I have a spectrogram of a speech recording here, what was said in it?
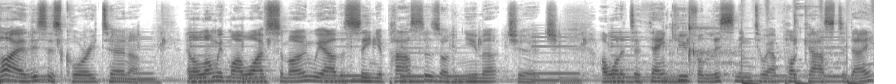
Hi, this is Corey Turner, and along with my wife Simone, we are the senior pastors of Numa Church. I wanted to thank you for listening to our podcast today.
